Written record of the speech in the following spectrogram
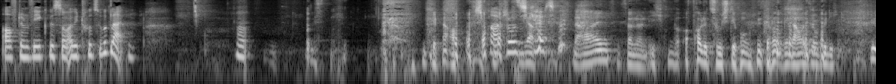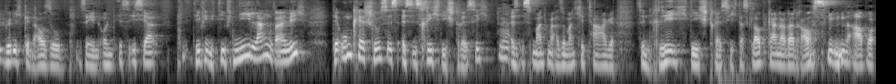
auf dem Weg bis zum Abitur zu begleiten. Ja. Genau. Sprachlosigkeit. Ja, nein, sondern ich volle Zustimmung. So, genau so würde ich, würde ich genauso sehen. Und es ist ja definitiv nie langweilig. Der Umkehrschluss ist, es ist richtig stressig. Ja. Es ist manchmal, also manche Tage sind richtig stressig. Das glaubt keiner da draußen, aber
